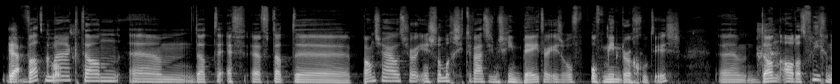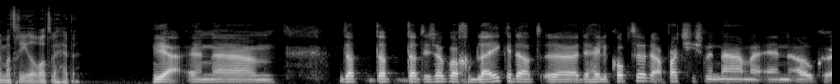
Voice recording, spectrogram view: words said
Ja, Wat klopt. maakt dan um, dat, de F, of dat de panzerhouder in sommige situaties misschien beter is of, of minder goed is um, dan al dat vliegende materiaal wat we hebben? Ja, en um, dat, dat, dat is ook wel gebleken dat uh, de helikopter, de Apaches met name, en ook uh,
